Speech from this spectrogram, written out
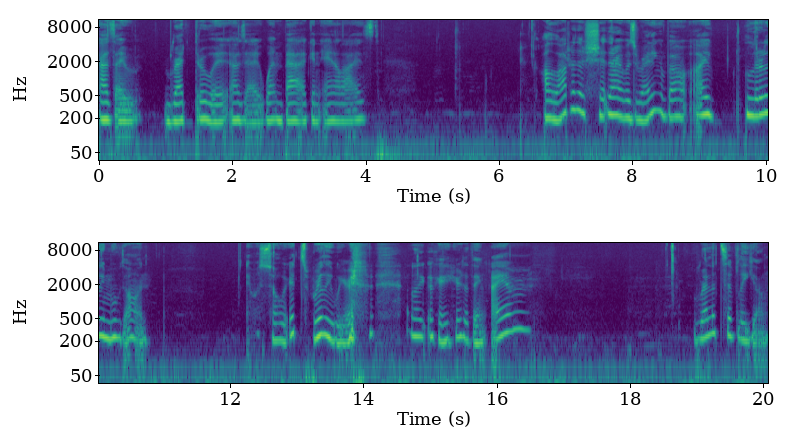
as I read through it as I went back and analyzed a lot of the shit that I was writing about I literally moved on it was so weird. It's really weird. like, okay, here's the thing. I am relatively young,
